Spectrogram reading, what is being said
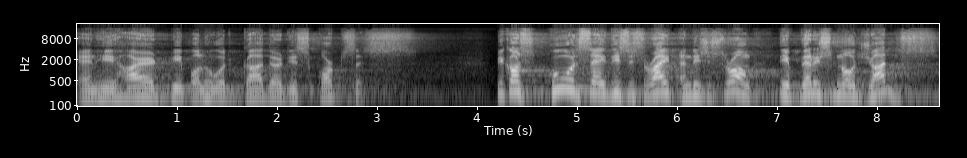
and he hired people who would gather these corpses. Because who would say this is right and this is wrong if there is no judge?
